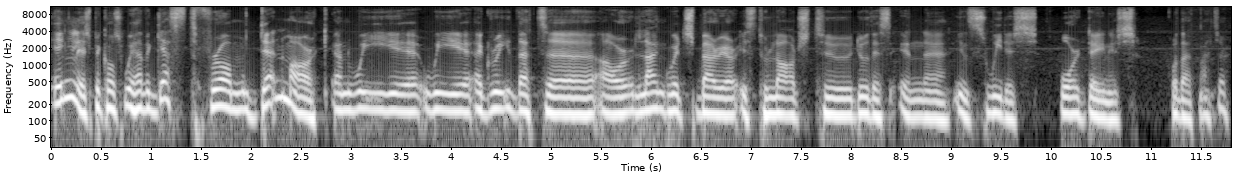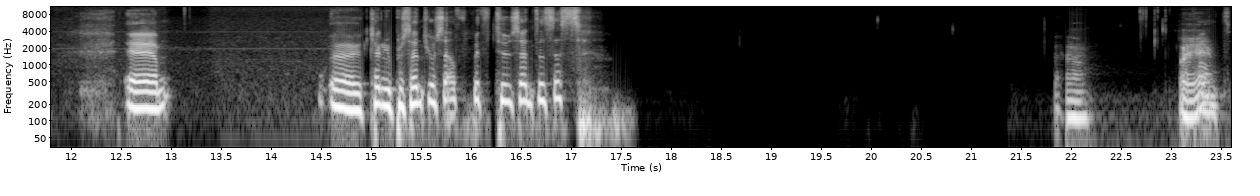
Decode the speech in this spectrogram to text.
English because we have a guest from Denmark, and we uh, we agreed that uh, our language barrier is too large to do this in uh, in Swedish or Danish, for that matter. Um, uh, can you present yourself with two sentences? Uh, oh yeah, Can't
